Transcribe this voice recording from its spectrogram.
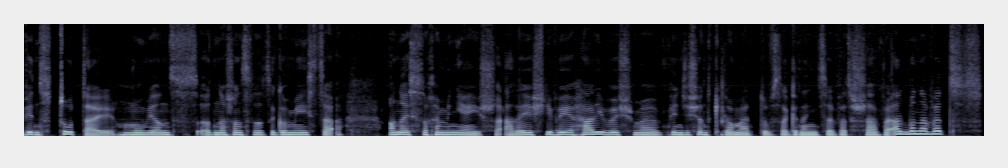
więc tutaj, mówiąc, odnosząc do tego miejsca, ono jest trochę mniejsze, ale jeśli wyjechalibyśmy 50 kilometrów za granicę Warszawy, albo nawet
